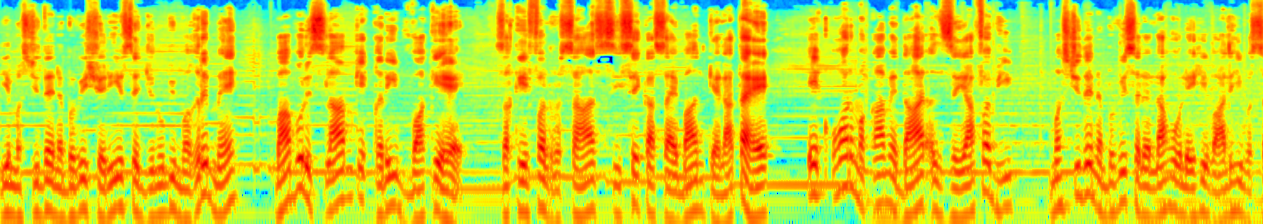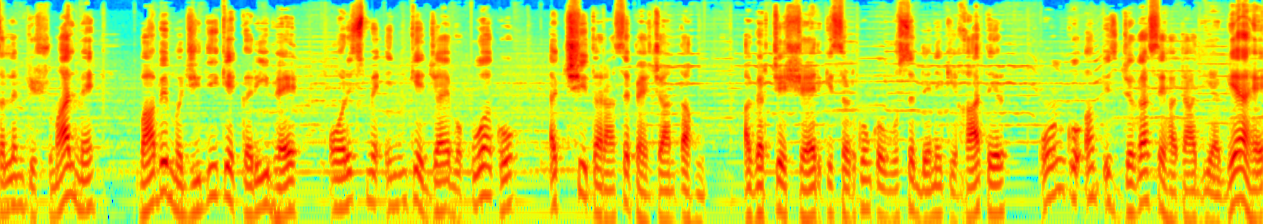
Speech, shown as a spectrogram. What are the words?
یہ مسجد نبوی شریف سے جنوبی مغرب میں باب الاسلام کے قریب واقع ہے۔ سقیف الرساس سیسے کا سائبان کہلاتا ہے، ایک اور مقام دار الزیافہ بھی مسجد نبوی صلی اللہ علیہ وآلہ وسلم کے شمال میں باب مجیدی کے قریب ہے اور اس میں ان کے جائے وقوع کو اچھی طرح سے پہچانتا ہوں۔ اگرچہ شہر کی سڑکوں کو وسعت دینے کی خاطر ان کو اب اس جگہ سے ہٹا دیا گیا ہے،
